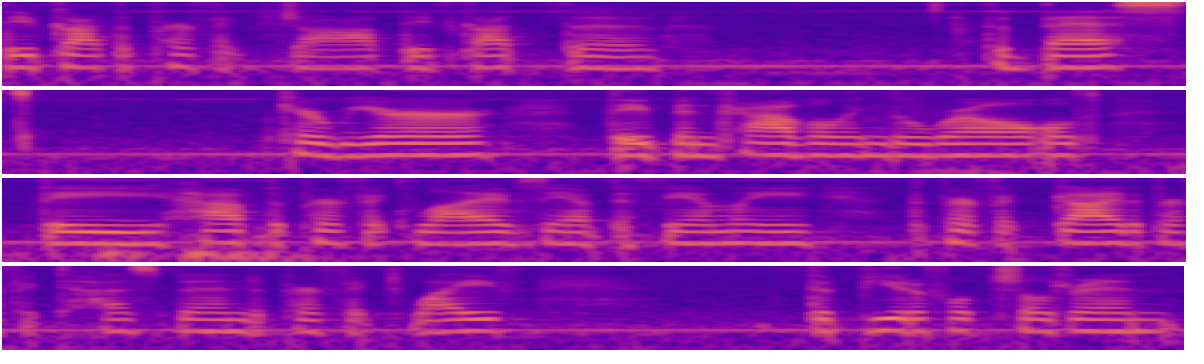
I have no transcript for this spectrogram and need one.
they've got the perfect job, they've got the the best career, they've been traveling the world, they have the perfect lives, they have the family, the perfect guy, the perfect husband, the perfect wife, the beautiful children.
